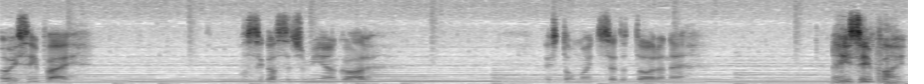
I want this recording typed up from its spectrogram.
Oi, senpai. Você gosta de mim agora? Eu estou muito sedutora, né? Ei, senpai.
